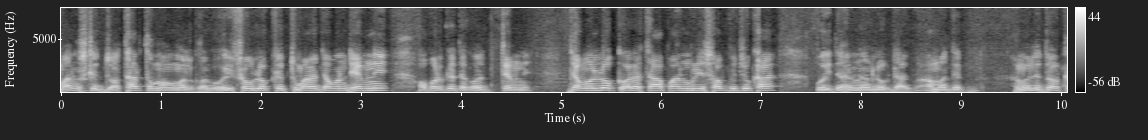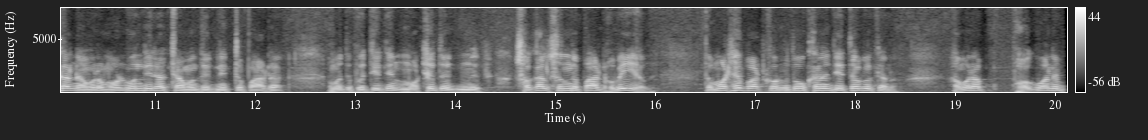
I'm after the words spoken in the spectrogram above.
মানুষকে যথার্থ মঙ্গল করব। ওই সব লোককে তোমরা যেমন ঢেমনি, অপরকে তখন তেমনি। যেমন লোক, ওরা চা, পান, বিড়ি সব কিছু খায়, ওই ধরনের লোক ডাকবে। আমাদের আমি বলি, দরকার নেই, আমরা মঠ মন্দির আছে, আমাদের নিত্য পাঠ হয়। আমাদের প্রতিদিন মঠে তো সকাল সন্ধ্যে পাঠ হবেই হবে। তো মঠে পাঠ করব, তো ওখানে যেতে হবে কেন? আমরা ভগবানের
